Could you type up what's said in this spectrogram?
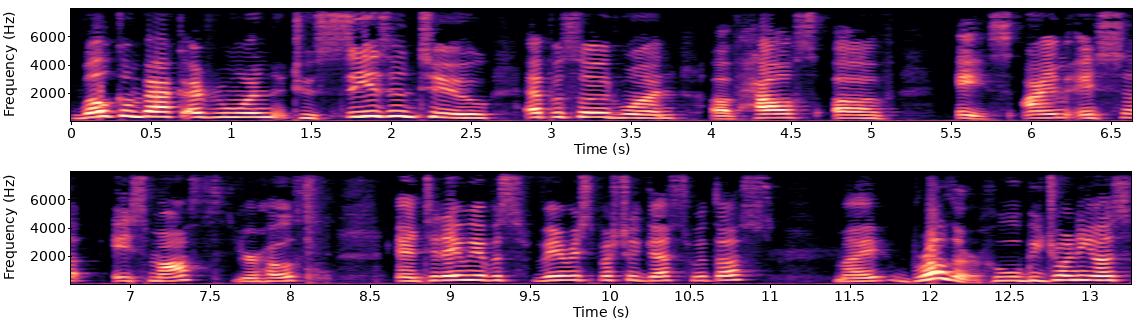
Welcome back, everyone, to season two, episode one of House of Ace. I'm Ace, Ace Moss, your host, and today we have a very special guest with us, my brother, who will be joining us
